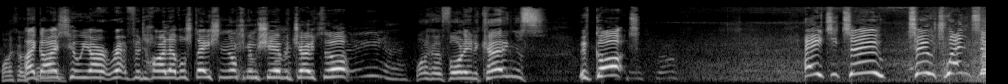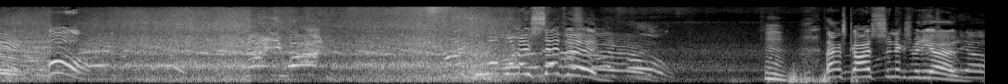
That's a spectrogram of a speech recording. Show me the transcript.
Hi guys, here we are at Retford High Level Station in Nottinghamshire with Joe Thorpe. Monaco 14 Kings. We've got 82, 220, or 91, 107. Hmm. Thanks guys, see you next video.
